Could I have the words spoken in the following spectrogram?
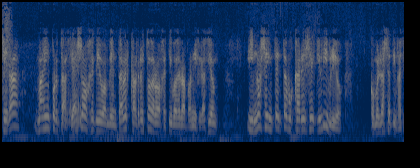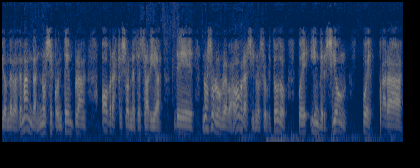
Se da más importancia a esos objetivos ambientales que al resto de los objetivos de la planificación. Y no se intenta buscar ese equilibrio, como es la satisfacción de las demandas. No se contemplan obras que son necesarias de no solo nuevas obras, sino sobre todo pues inversión pues para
